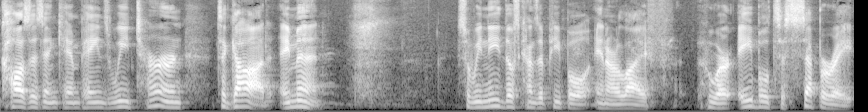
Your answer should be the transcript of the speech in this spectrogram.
causes and campaigns. We turn to god. Amen. So we need those kinds of people in our life who are able to separate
